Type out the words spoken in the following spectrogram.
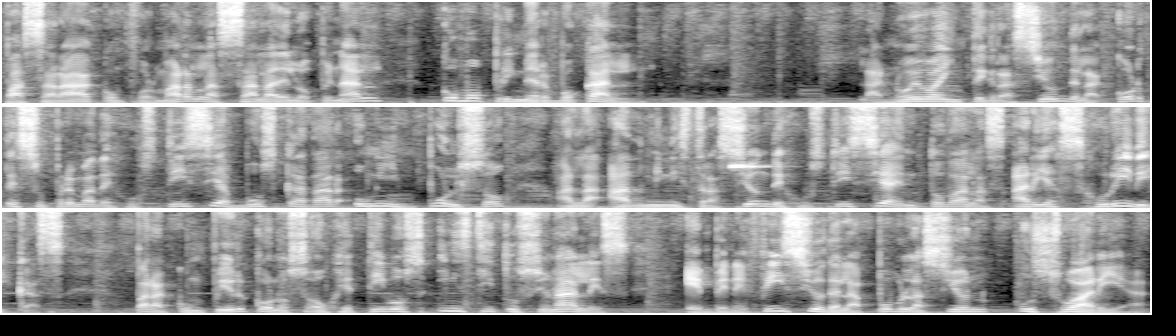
pasará a conformar la sala de lo penal como primer vocal. La nueva integración de la Corte Suprema de Justicia busca dar un impulso a la administración de justicia en todas las áreas jurídicas para cumplir con los objetivos institucionales en beneficio de la población usuaria.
